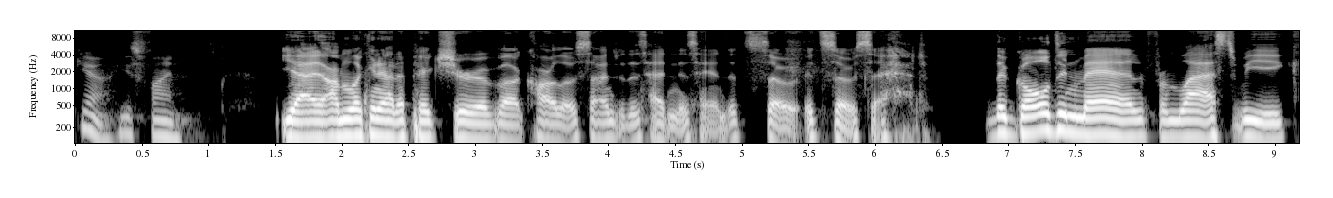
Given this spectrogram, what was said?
Yeah, he's fine. yeah. I'm looking at a picture of uh, Carlos Sainz with his head in his hands. It's so it's so sad. The Golden Man from last week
